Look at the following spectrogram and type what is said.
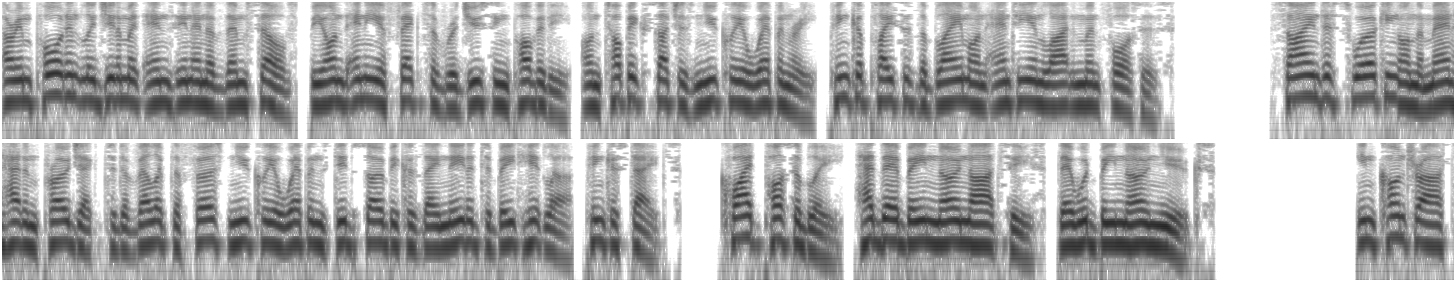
are important legitimate ends in and of themselves, beyond any effects of reducing poverty. On topics such as nuclear weaponry, Pinker places the blame on anti Enlightenment forces. Scientists working on the Manhattan Project to develop the first nuclear weapons did so because they needed to beat Hitler, Pinker states. Quite possibly, had there been no Nazis, there would be no nukes. In contrast,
